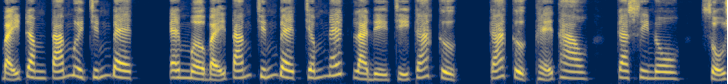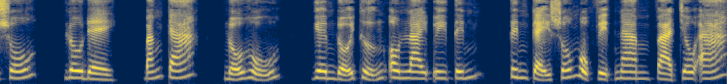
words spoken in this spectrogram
789bet, m789bet.net là địa chỉ cá cược, cá cược thể thao, casino, sổ số, lô đề, bắn cá, nổ hũ, game đổi thưởng online uy tín, tin cậy số 1 Việt Nam và châu Á.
